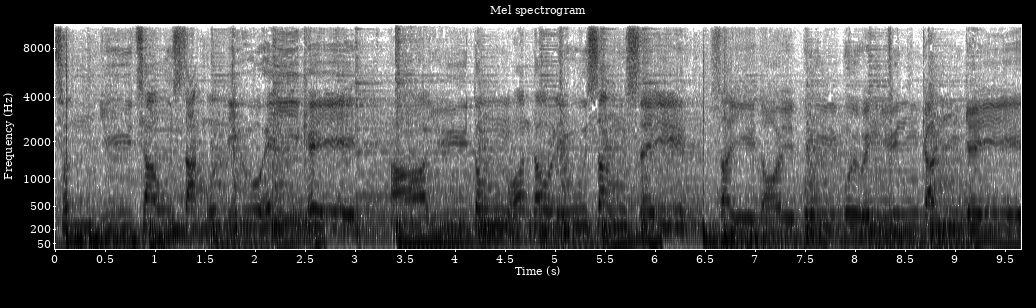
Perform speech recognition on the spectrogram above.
春。秋杀满了希冀，夏与冬看透了生死，世代辈辈永远谨记。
